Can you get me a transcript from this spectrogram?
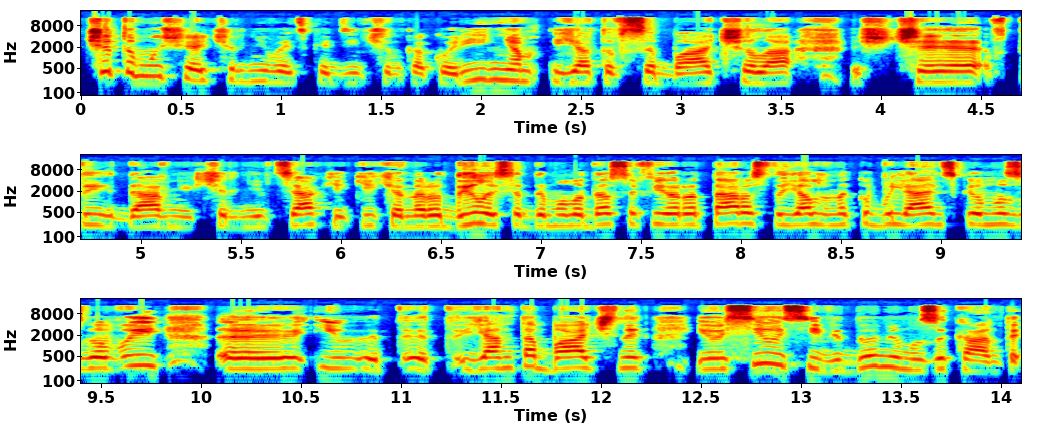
Чи тому, що я чернівецька дівчинка корінням, і я то все бачила ще в тих давніх чернівцях, в яких я народилася, де молода Софія Ротаро стояла на Кобилянської, мозговий е, і е, Ян Табачник, і усі усі відомі музиканти.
